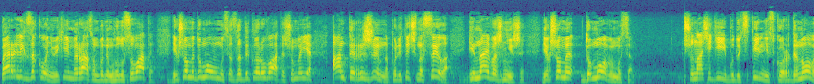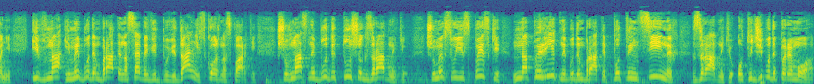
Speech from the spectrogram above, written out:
перелік законів, який ми разом будемо голосувати, якщо ми домовимося задекларувати, що ми є антирежимна політична сила, і найважніше, якщо ми домовимося що наші дії будуть спільні, скоординовані, і, в на, і ми будемо брати на себе відповідальність, кожна з партій, що в нас не буде тушок зрадників, що ми в свої списки наперед не будемо брати потенційних зрадників. От тоді буде перемога.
